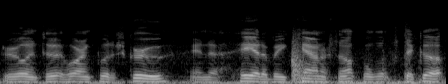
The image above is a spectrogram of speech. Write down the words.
Drill into it where I can put a screw and the head will be countersunk but won't stick up.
